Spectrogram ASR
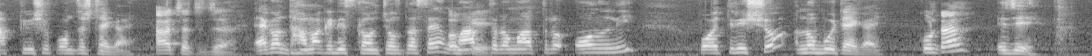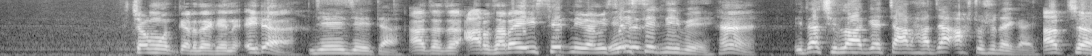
আটত্রিশশো পঞ্চাশ টাকায়। আচ্ছা আচ্ছা আচ্ছা। এখন ধামাকে ডিসকাউন্ট চলতেছে। মাত্র মাত্র অনলি পঁয়ত্রিশশো নব্বই টাকায়। কোনটা? এই যে চমৎকার দেখেন এইটা? যে এই যে এটা আচ্ছা আচ্ছা আর যারা এই সেট নিবে আমি এই সেট নিবে। হ্যাঁ। এটা ছিল আগে চার হাজার আটশোশো টাকায়। আচ্ছা।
